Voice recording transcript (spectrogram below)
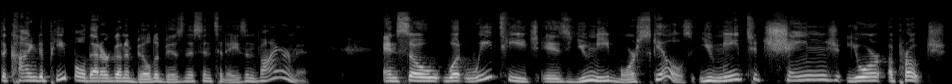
the kind of people that are going to build a business in today's environment. And so, what we teach is you need more skills. You need to change your approach.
